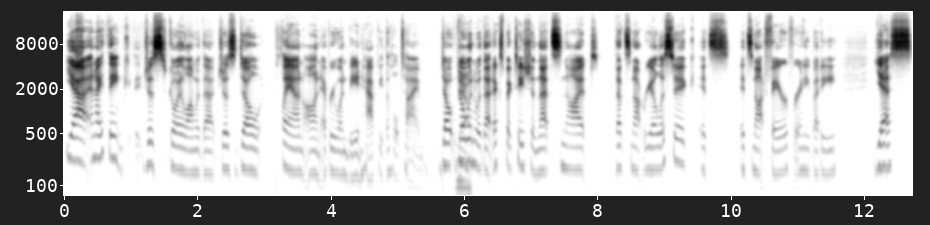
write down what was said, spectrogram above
Yeah, and I think just going along with that, just don't plan on everyone being happy the whole time. Don't go Yeah. in with that expectation. That's not that's not realistic. It's it's not fair for anybody. Yes,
